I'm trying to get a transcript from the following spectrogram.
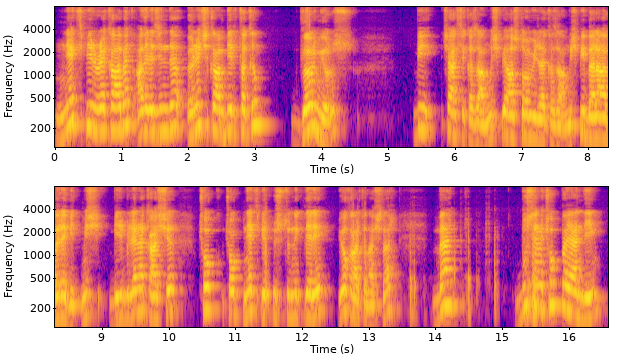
net bir rekabet analizinde öne çıkan bir takım görmüyoruz. Bir Chelsea kazanmış, bir Aston Villa kazanmış, bir berabere bitmiş. Birbirlerine karşı çok çok net bir üstünlükleri yok arkadaşlar. Ben bu sene çok beğendiğim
